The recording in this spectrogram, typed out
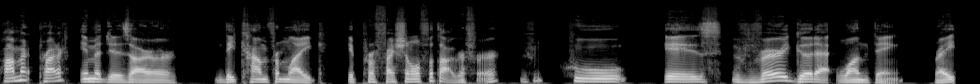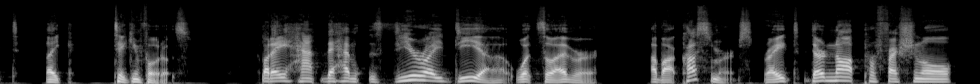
Prom- product images are they come from like a professional photographer Mhm. who is very good at one thing, right? Like taking photos. But they have they have zero idea whatsoever about customers, right? They're not professional.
